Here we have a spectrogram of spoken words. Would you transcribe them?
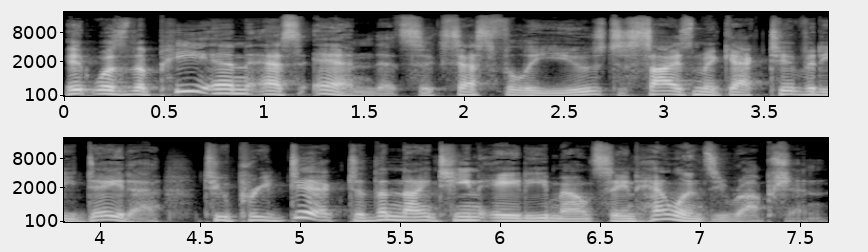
It was the PNSN that successfully used seismic activity data to predict the 1980 Mount St. Helens eruption,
